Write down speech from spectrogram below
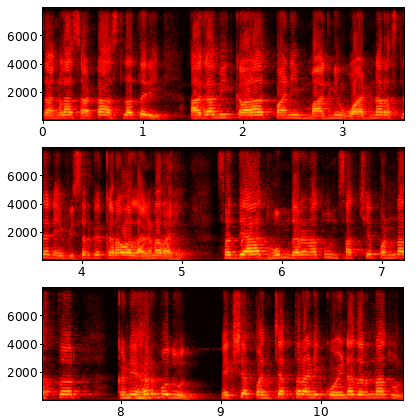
चांगला साठा असला तरी आगामी काळात पाणी मागणी वाढणार असल्याने विसर्ग करावा लागणार आहे. सध्या धोम धरणातून सातशे पन्नास तर कणेहरमधून एकशे पंच्याहत्तर आणि कोयना धरणातून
